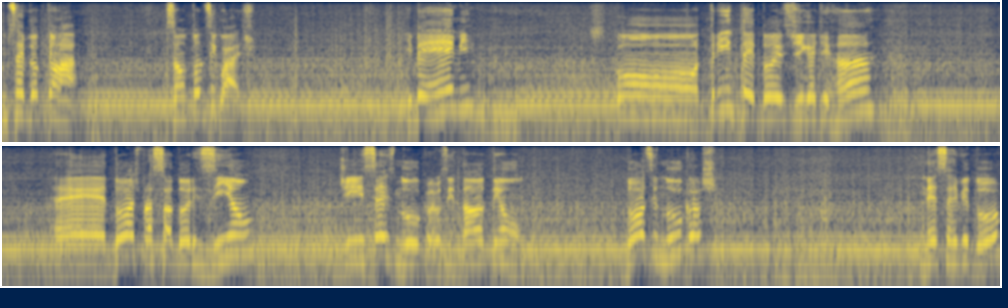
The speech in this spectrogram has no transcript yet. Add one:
um servidor que tem lá? São todos iguais. IBM com 32 GB de RAM é, dois processadores Xeon de 6 núcleos. Então eu tenho 12 núcleos nesse servidor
